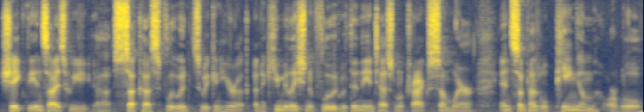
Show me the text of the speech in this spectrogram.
shake the insides. We uh, succuss fluid, so we can hear a, an accumulation of fluid within the intestinal tract somewhere. And sometimes we'll ping them or we'll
